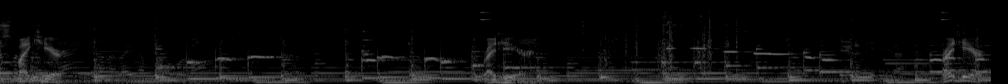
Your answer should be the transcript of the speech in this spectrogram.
Spike here. Right here. Right here.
